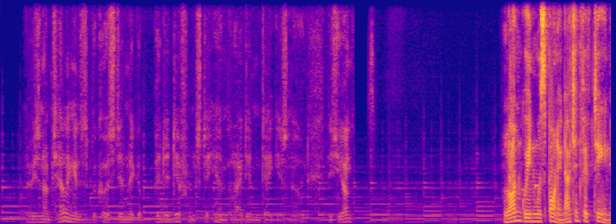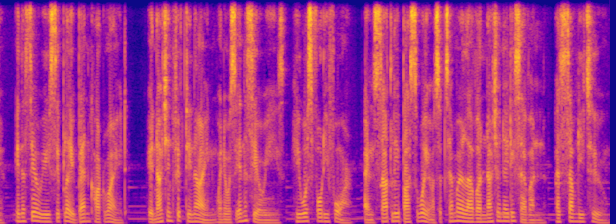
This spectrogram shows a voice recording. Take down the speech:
The reason I'm telling it is because it didn't make a bit of difference to him that I didn't take his note. This young Lorne Greene was born in 1915. In the series, he played Ben Cartwright. In 1959, when he was in the series, he was 44 and sadly passed away on September 11, 1987, at 72.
